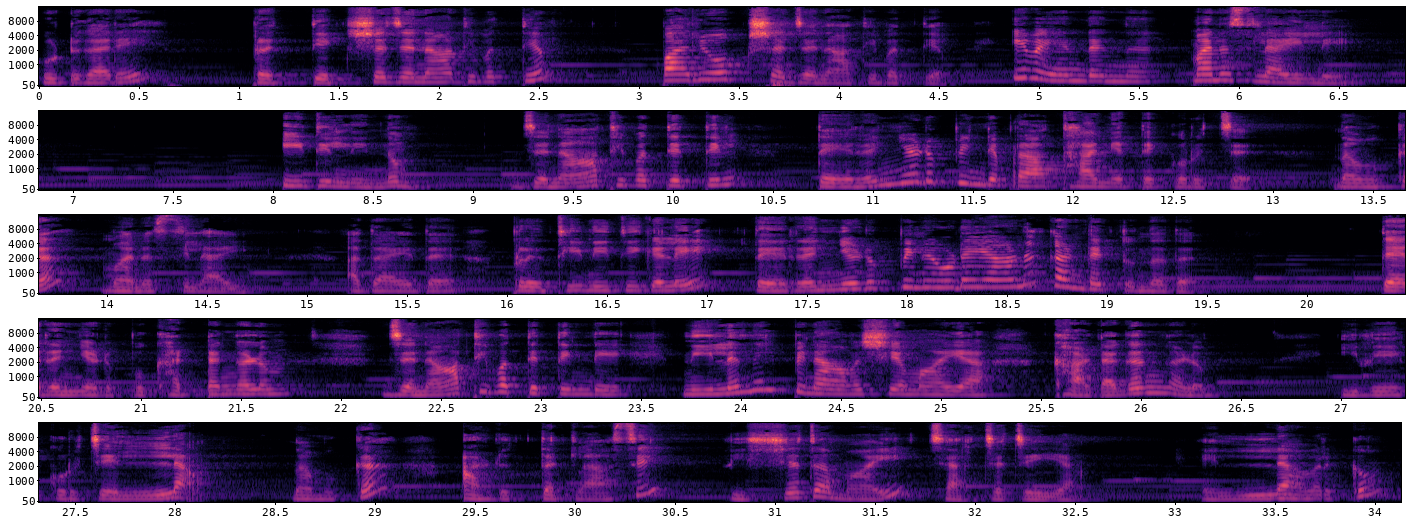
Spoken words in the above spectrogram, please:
കൂട്ടുകാരെ പ്രത്യക്ഷ ജനാധിപത്യം പരോക്ഷ ജനാധിപത്യം. ഇവ എന്തെന്ന് മനസ്സിലായില്ലേ? ഇതിൽ നിന്നും ജനാധിപത്യത്തിൽ തെരഞ്ഞെടുപ്പിന്റെ പ്രാധാന്യത്തെക്കുറിച്ച് നമുക്ക് മനസ്സിലായി. അതായത് പ്രതിനിധികളെ തെരഞ്ഞെടുപ്പിലൂടെയാണ് കണ്ടെത്തുന്നത്. തെരഞ്ഞെടുപ്പ് ഘട്ടങ്ങളും ജനാധിപത്യത്തിന്റെ നിലനിൽപ്പിനാവശ്യമായ ഘടകങ്ങളും ഇവയെക്കുറിച്ചെല്ലാം നമുക്ക് അടുത്ത ക്ലാസ്സിൽ വിശദമായി ചർച്ച ചെയ്യാം. എല്ലാവർക്കും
